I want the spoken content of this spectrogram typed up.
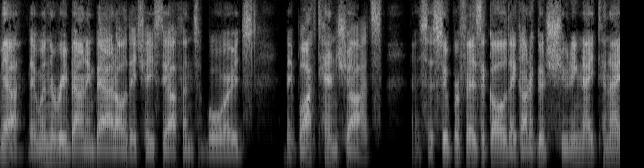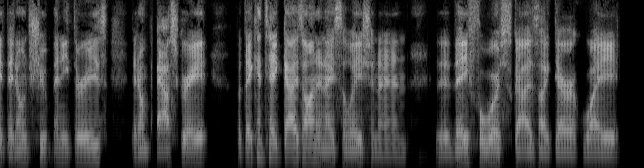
Yeah, they win the rebounding battle, they chase the offensive boards, they block 10 shots. So super physical. They got a good shooting night tonight. They don't shoot many threes. They don't pass great, but they can take guys on in isolation, and they force guys like Derrick White,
